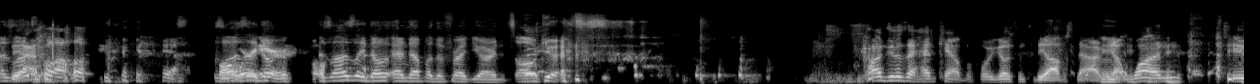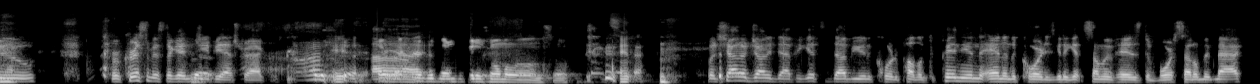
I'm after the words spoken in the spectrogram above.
As long yeah, as, well, as long as we're they don't, here, as long as they don't end up on the front yard, it's all good. Conzi does a head count before he goes into the office now. We got one, two. For Christmas, they're getting GPS trackers. It- Uh, yeah. as good Home Alone. So But shout out Johnny Depp. He gets W in the court of public opinion, and in the court, he's going to get some of his divorce settlement back.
